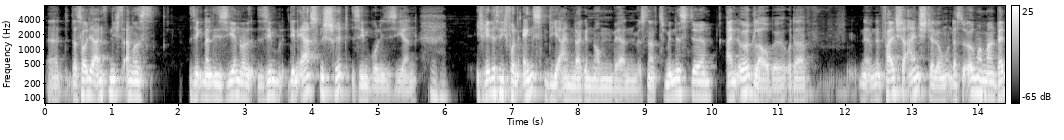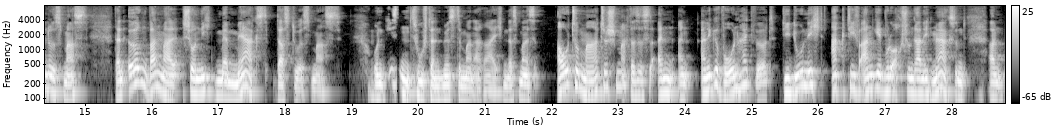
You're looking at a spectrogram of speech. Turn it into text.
Äh, das soll ja nichts anderes signalisieren oder den ersten Schritt symbolisieren. Mhm. Ich rede jetzt nicht von Ängsten, die einem da genommen werden müssen, aber zumindest äh, ein Irrglaube oder eine, eine falsche Einstellung und dass du irgendwann mal, wenn du es machst, dann irgendwann mal schon nicht mehr merkst, dass du es machst. Mhm. Und diesen Zustand müsste man erreichen, dass man es automatisch macht, dass es ein, ein, eine Gewohnheit wird, die du nicht aktiv angehst, wo du auch schon gar nicht merkst. Und ähm,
